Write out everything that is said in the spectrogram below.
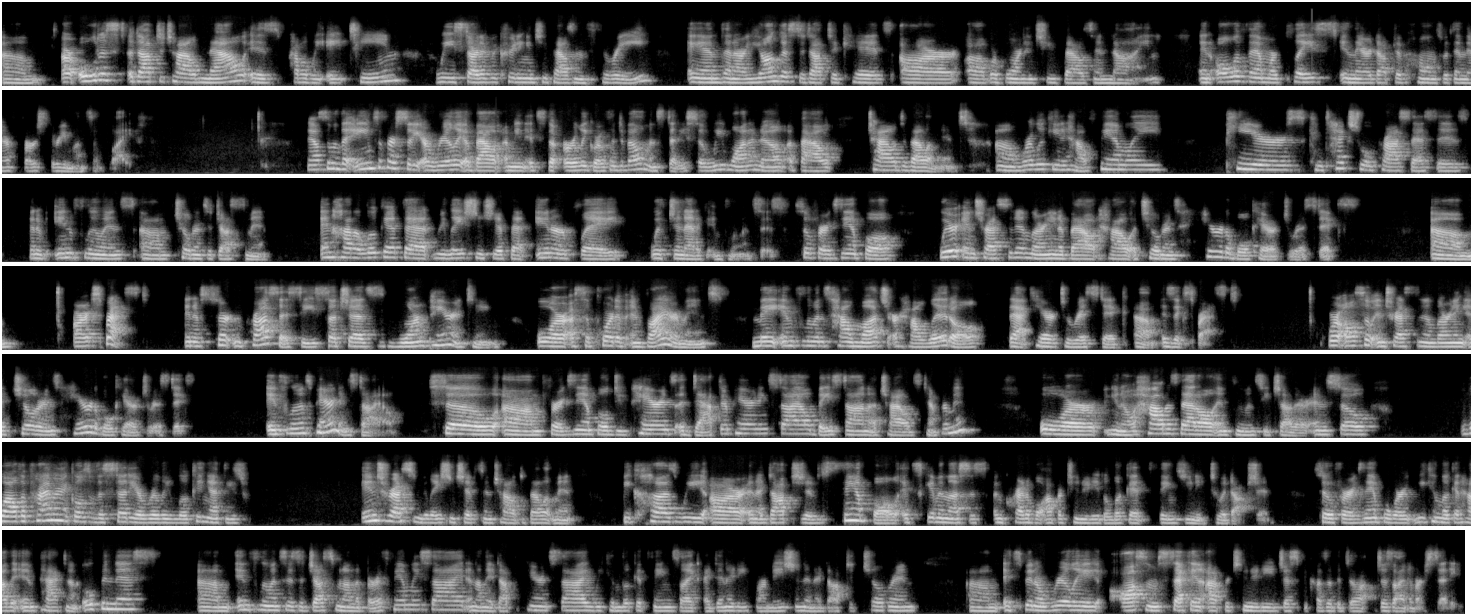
Um, our oldest adopted child now is probably 18. We started recruiting in 2003. And then our youngest adopted kids are uh, were born in 2009. And all of them were placed in their adoptive homes within their first three months of life. Now, some of the aims of our study are really about, I mean, it's the early growth and development study. So we want to know about child development. Um, we're looking at how family, peers, contextual processes kind of influence um, children's adjustment and how to look at that relationship, that interplay with genetic influences. So for example, we're interested in learning about how a children's heritable characteristics um, are expressed and if certain processes, such as warm parenting or a supportive environment, may influence how much or how little that characteristic um, is expressed. We're also interested in learning if children's heritable characteristics influence parenting style. So, um, for example, do parents adapt their parenting style based on a child's temperament? Or, you know, how does that all influence each other? And so, while the primary goals of the study are really looking at these interesting relationships in child development, because we are an adoptive sample, it's given us this incredible opportunity to look at things unique to adoption. So for example, where we can look at how the impact on openness um, influences adjustment on the birth family side and on the adoptive parent side, we can look at things like identity formation in adopted children. Um, it's been a really awesome second opportunity just because of the de design of our study.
